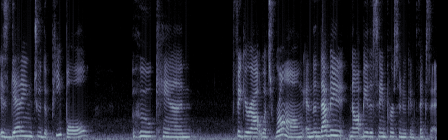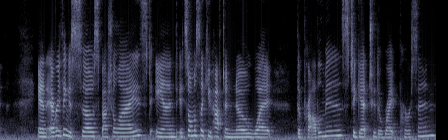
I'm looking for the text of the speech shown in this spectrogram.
is getting to the people who can figure out what's wrong. And then that may not be the same person who can fix it. And everything is so specialized, and it's almost like you have to know what the problem is to get to the right person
